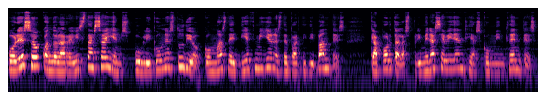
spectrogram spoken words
Por eso, cuando la revista Science publicó un estudio con más de 10 millones de participantes que aporta las primeras evidencias convincentes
